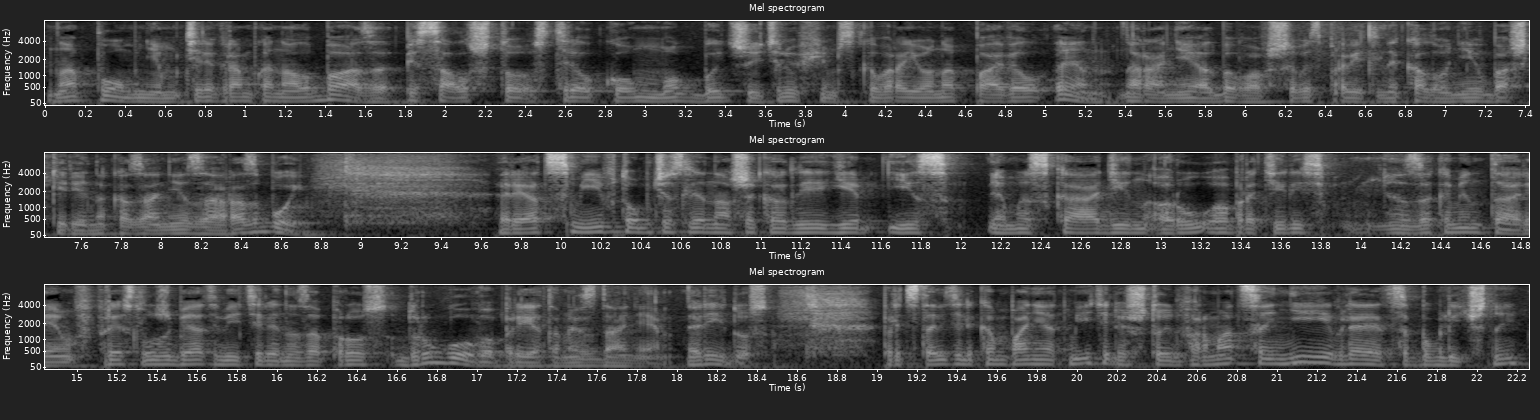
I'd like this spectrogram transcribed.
Напомним, телеграм-канал «База» писал, что стрелком мог быть житель Уфимского района Павел Н., ранее отбывавший в исправительной колонии в Башкирии наказание за разбой. Ряд СМИ, в том числе наши коллеги из МСК-1.ру, обратились за комментарием. В пресс-службе ответили на запрос другого при этом издания – «Ридус». Представители компании отметили, что информация не является публичной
